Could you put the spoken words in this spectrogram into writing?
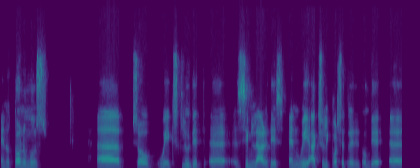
and autonomous. Uh, so we excluded uh, similarities and we actually concentrated on the uh,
